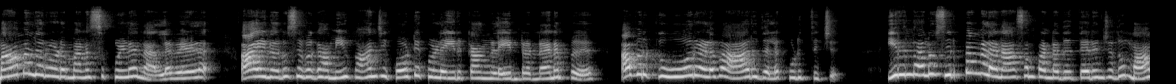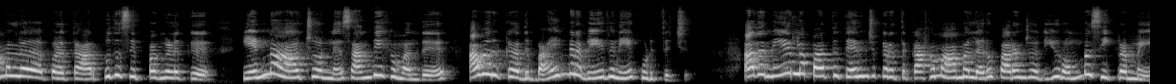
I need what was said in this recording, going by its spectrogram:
மாமல்லரோட மனசுக்குள்ள நல்ல வேலை ஆயனரும் சிவகாமியும் காஞ்சி கோட்டைக்குள்ள இருக்காங்களே என்ற நினப்பு அவருக்கு ஓரளவு ஆறுதலை கொடுத்துச்சு. இருந்தாலும் சிற்பங்களை நாசம் பண்ணது தெரிஞ்சதும் மாமல்லபுரத்து அற்புத சிற்பங்களுக்கு என்ன ஆச்சோன்னு சந்தேகம் வந்து அவருக்கு அது பயங்கர வேதனையை கொடுத்துச்சு. அதை நேர்ல பார்த்து தெரிஞ்சுக்கிறதுக்காக மாமல்லரும் பரஞ்சோதியும் ரொம்ப சீக்கிரமே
